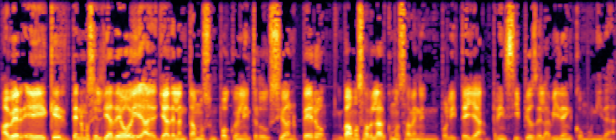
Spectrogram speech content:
A ver, eh, ¿qué tenemos el día de hoy? Ah, ya adelantamos un poco en la introducción, pero vamos a hablar, como saben, en Politeya, principios de la vida en comunidad.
